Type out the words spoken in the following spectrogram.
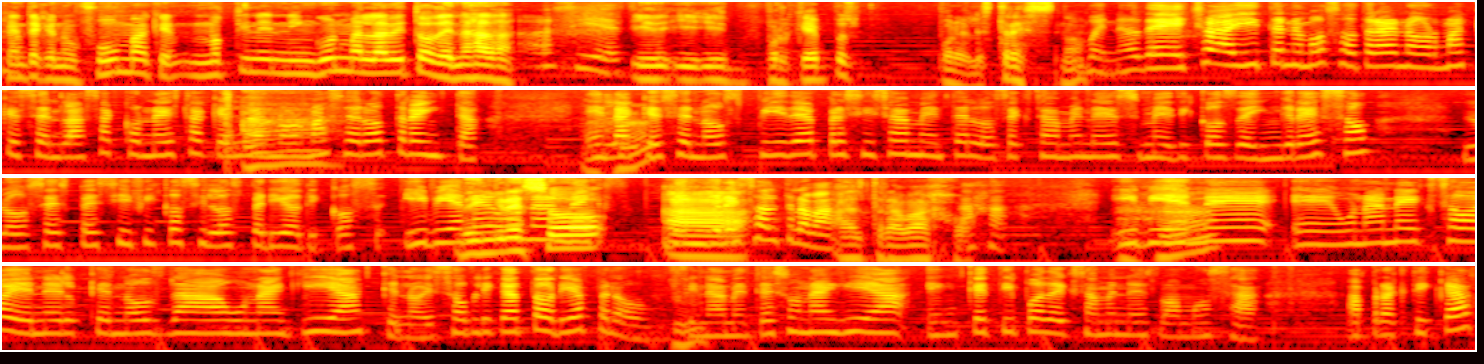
Gente que no fuma, que no tiene ningún mal hábito de nada. Así es. ¿Y, y, por qué? Pues por el estrés, ¿no? Bueno, de hecho ahí tenemos otra norma que se enlaza con esta, que es la norma 030, ah. en la que se nos pide precisamente los exámenes médicos de ingreso, los específicos y los periódicos. Y viene de ingreso, de ingreso al trabajo. Al trabajo. Ajá. Y viene eh, un anexo en el que nos da una guía, que no es obligatoria, pero finalmente es una guía en qué tipo de exámenes vamos a, a practicar.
